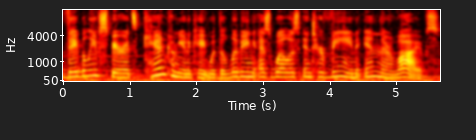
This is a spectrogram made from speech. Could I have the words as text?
They believe spirits can communicate with the living as well as intervene in their lives.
